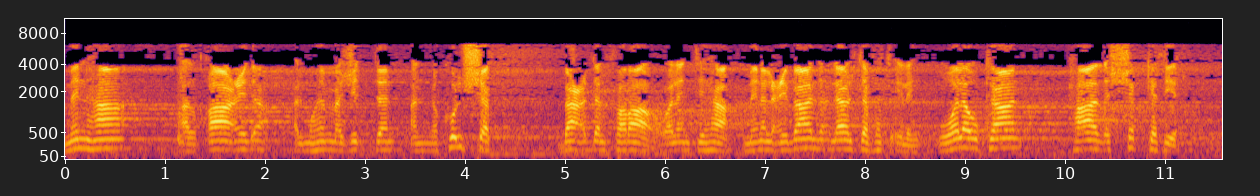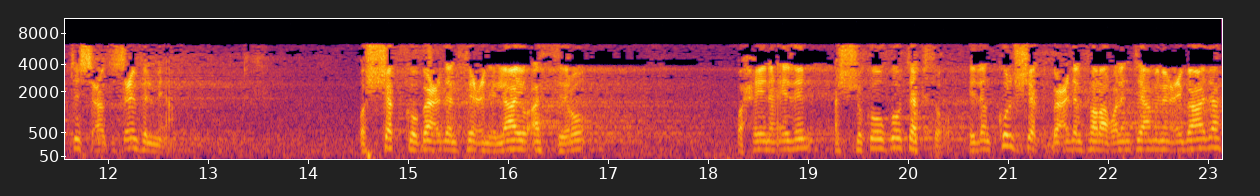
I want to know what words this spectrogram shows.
منها القاعدة المهمة جدا أن كل شك بعد الفراغ والانتهاء من العبادة لا يلتفت إليه. ولو كان هذا الشك كثير. تسعة وتسعين في المئة. والشك بعد الفعل لا يؤثر وحينئذ الشكوك تكثر. إذا كل شك بعد الفراغ والانتهاء من العبادة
